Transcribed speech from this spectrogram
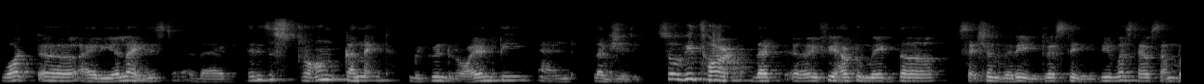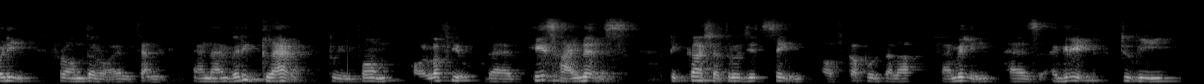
What uh, I realized that there is a strong connect between royalty and luxury. So we thought that uh, if we have to make the session very interesting, we must have somebody from the royal family. And I'm very glad to inform all of you that His Highness Tikka Shatrujit Singh of Kapurthala family has agreed to be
